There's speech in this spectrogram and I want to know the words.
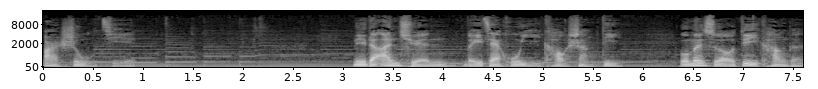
二十五节。你的安全唯在乎倚靠上帝。我们所要对抗的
